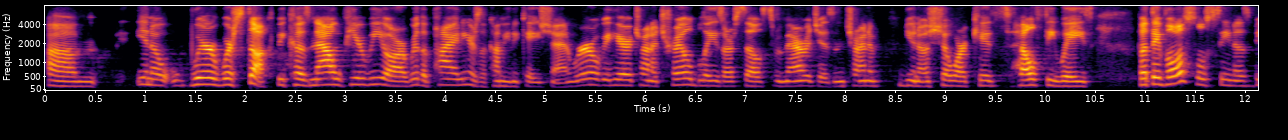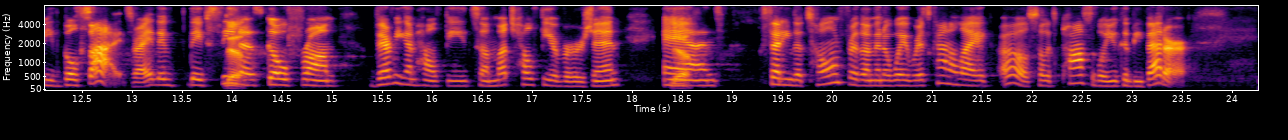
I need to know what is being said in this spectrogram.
um, you know, we're we're stuck because now here we are. We're the pioneers of communication. We're over here trying to trailblaze ourselves through marriages and trying to, you know, show our kids healthy ways. But they've also seen us be both sides, right? They've they've seen Yeah. us go from very unhealthy to a much healthier version, Yeah. and setting the tone for them in a way where it's kind of like, oh, so it's possible you could be better.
